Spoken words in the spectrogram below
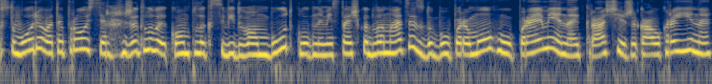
створювати простір. Житловий комплекс від Вамбут, клубне містечко 12 здобув перемогу у премії Найкращий ЖК України.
